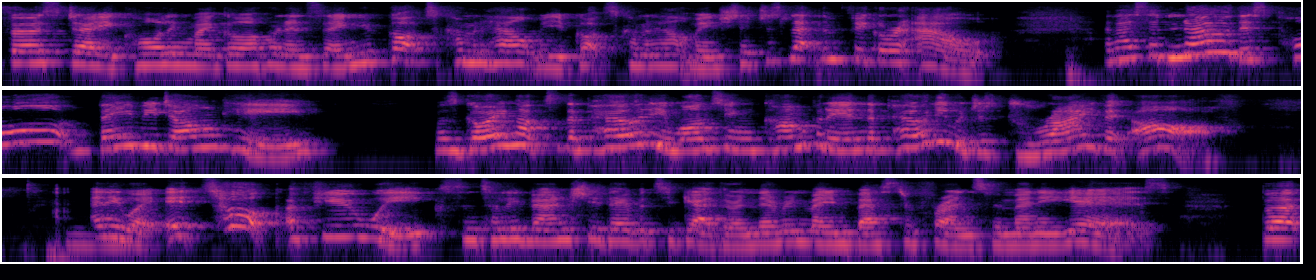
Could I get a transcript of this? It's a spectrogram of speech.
first day calling my girlfriend and saying, You've got to come and help me. You've got to come and help me. And she said, Just let them figure it out. And I said, No, this poor baby donkey was going up to the pony wanting company, and the pony would just drive it off. Mm. Anyway, it took a few weeks until eventually they were together and they remained best of friends for many years. But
